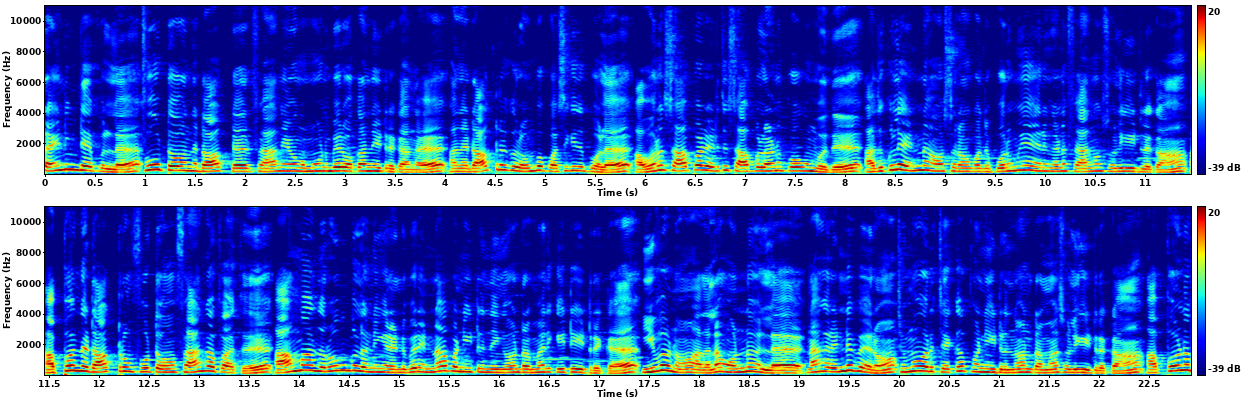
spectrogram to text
டைனிங் டேபிள்ல ஃபோட்டோ அந்த டாக்டர் ஃபேங் இவங்க மூணு பேர் உட்காந்துட்டு இருக்காங்க அந்த டாக்டருக்கு ரொம்ப பசிக்குது போல அவனும் சாப்பாடு எடுத்து சாப்பிடலான்னு போகும்போது அதுக்குள்ள என்ன அவசரம்? கொஞ்சம் பொறுமையா இருங்கன்னு ஃபேங்கும் சொல்லிக்கிட்டு இருக்கான். அப்போ அந்த டாக்டரும் ஃபோட்டோவும் ஃபேங்கை பார்த்து ஆமா அந்த ரூமுக்குள்ள நீங்க ரெண்டு பேரும் என்ன பண்ணிட்டு இருந்தீங்கன்ற மாதிரி கேட்டுக்கிட்டு இருக்க. இவனும் அதெல்லாம் ஒண்ணும் இல்ல. நாங்க ரெண்டு பேரும் சும்மா ஒரு செக்அப் பண்ணிட்டு இருந்தோம்ன்ற மாதிரி சொல்லிக்கிட்டு இருக்கான். அப்போன்னு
